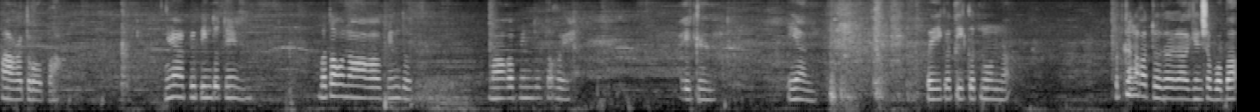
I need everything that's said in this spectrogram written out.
mga katropa. Ayan, pipindutin. Ba't ako nakakapindot? Nakakapindot ako eh. Icon. Ayan. Paikot-ikot muna. Ba't ka nakatulala dyan sa baba?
